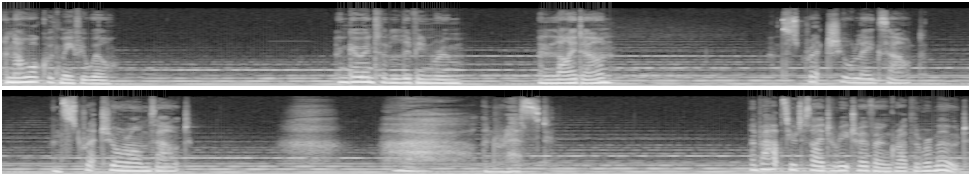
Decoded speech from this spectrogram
And now walk with me, if you will, and go into the living room and lie down and stretch your legs out and stretch your arms out and rest. And perhaps you decide to reach over and grab the remote.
